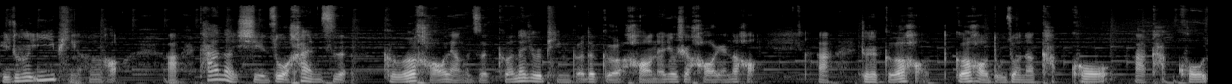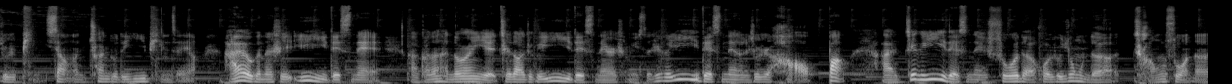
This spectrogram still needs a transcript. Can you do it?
也就是说衣品很好。啊，它呢写作汉字“格好”两个字，“格”呢就是品格的“格”，“好”呢就是好人的“好”。啊，就是“格好”。格好读作呢卡科啊，卡科就是品相，你穿着的衣品怎样？还有个呢是意义 this ne 啊，可能很多人也知道这个意义 this ne 是什么意思。这个意义 this ne 呢就是好棒啊，这个意义 this ne 说的或者说用的场所呢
